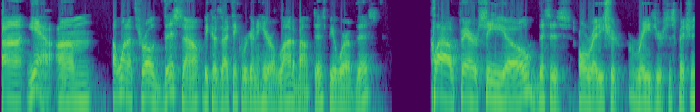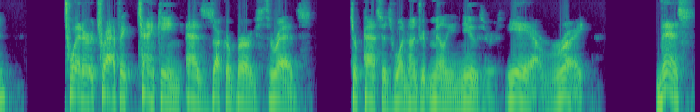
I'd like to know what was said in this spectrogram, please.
Uh, yeah, um, I want to throw this out because I think we're going to hear a lot about this. Be aware of this. Cloudflare CEO, this is already should raise your suspicion. Twitter traffic tanking as Zuckerberg's threads surpasses 100 million users. Yeah, right. This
